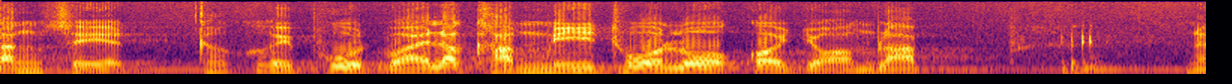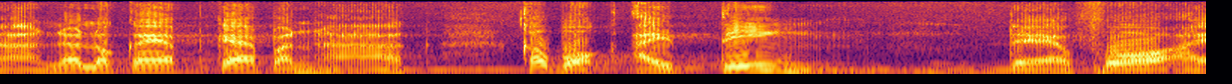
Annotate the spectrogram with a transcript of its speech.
รั่งเศสเขาเคยพูดไว้แล้วคำนี้ทั่วโลกก็ยอมรับนะแล้วเราแก้แก้ปัญหาเขาบอก I think therefore I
